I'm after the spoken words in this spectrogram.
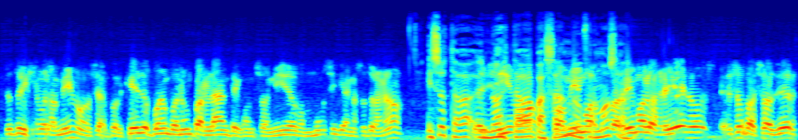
Nosotros dijimos lo mismo, o sea, ¿por qué ellos pueden poner un parlante con sonido, con música y nosotros no? eso estaba, Lo no estaba pasando en comimos- Formosa. Corrimos los riesgos, eso pasó ayer.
